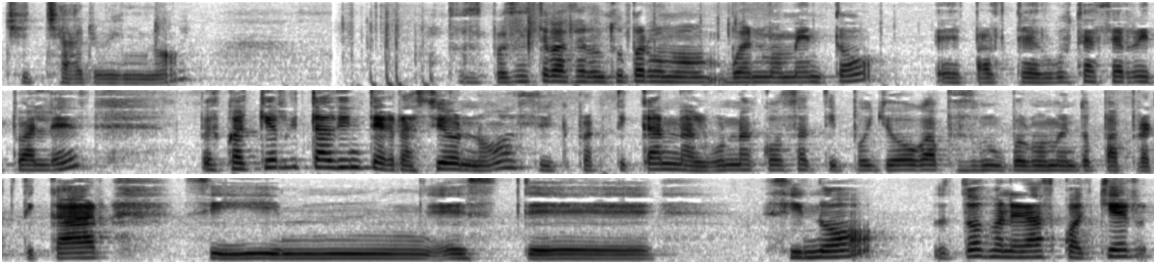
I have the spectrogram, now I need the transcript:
chicharing, ¿no? Entonces pues este va a ser un súper buen momento eh, para que les guste hacer rituales pues cualquier ritual de integración, ¿no? Si practican alguna cosa tipo yoga, pues es un buen momento para practicar. Si, mm, este, si no, de todas maneras, cualquier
